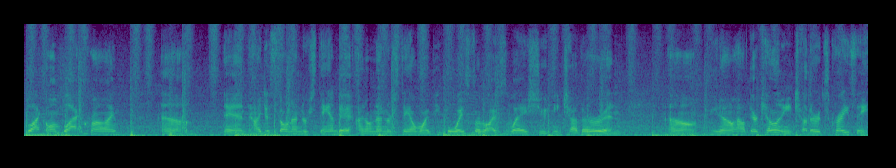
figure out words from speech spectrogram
black on black crime. Um, and I just don't understand it. I don't understand why people waste their lives away shooting each other and, um, you know, out there killing each other. It's crazy.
